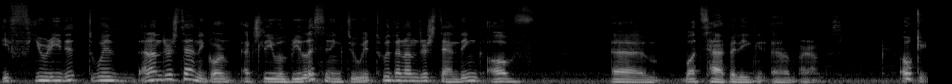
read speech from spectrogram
if you read it with an understanding, or actually, you will be listening to it with an understanding of um, what's happening um, around us. Okay,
